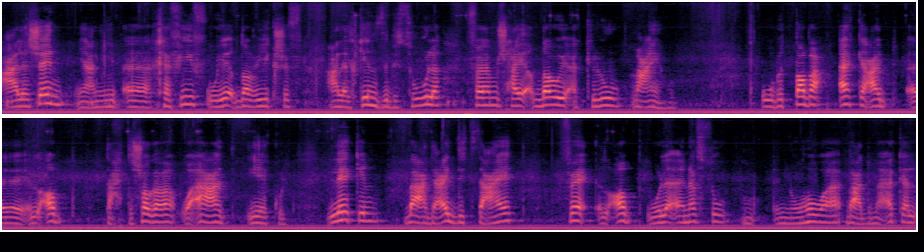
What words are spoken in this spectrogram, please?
علشان يعني يبقى خفيف ويقدر يكشف على الكنز بسهولة فمش هيقدروا يأكلوه معاهم. وبالطبع أكعد آه الأب تحت شجرة وقعد ياكل. لكن بعد عدة ساعات فاق الأب ولقى نفسه إنه هو بعد ما أكل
